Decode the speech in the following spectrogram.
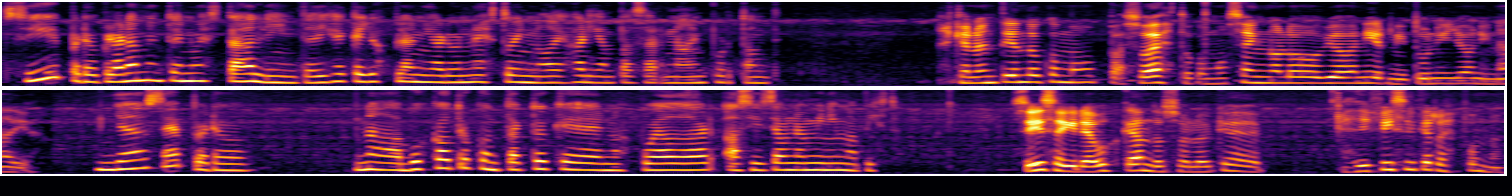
Sí, pero claramente no está, Lynn. Te dije que ellos planearon esto y no dejarían pasar nada importante. Es que no entiendo cómo pasó esto, cómo Zen no lo vio venir, ni tú, ni yo, ni nadie. Ya sé, pero nada, busca otro contacto que nos pueda dar, así sea una mínima pista. Sí, seguiré buscando, solo que es difícil que respondan.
